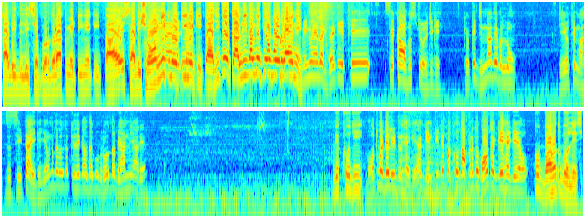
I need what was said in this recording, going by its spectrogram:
ਸਾਡੀ ਦਿੱਲੀ ਸਿੱਖ ਗੁਰਦੁਆਰਾ ਕਮੇਟੀ ਨੇ ਕੀਤਾ ਹੈ ਸਾਡੀ ਸ਼੍ਰੋਮਣੀ ਕਮੇਟੀ ਨੇ ਕੀਤਾ ਜੀ ਤੇ ਅਕਾਲੀ ਦਲ ਨੇ ਕਿਉਂ ਬੋਰਡ ਲਾਏ ਨੇ? ਮੈਨੂੰ ਇਹ ਲੱਗਦਾ ਕਿ ਇੱਥੇ ਸਿੱਖ ਆਪਸ ਝੁਲਜ ਗਏ ਕਿਉਂਕਿ ਜਿਨ੍ਹਾਂ ਦੇ ਵੱਲੋਂ ਜੇ ਉੱਥੇ ਮਸਜਿਦ ਸੀ ਢਾਈ ਗਈ ਆ ਉਹਨਾਂ ਦੇ ਵੱਲੋਂ ਤਾਂ ਕਿਸੇ ਗੱਲ ਦਾ ਕੋਈ ਵਿਰੋਧ ਦਾ ਬਿਆਨ ਨਹੀਂ ਆ ਰਿਹਾ। ਵੇਖੋ ਜੀ। ਬਹੁਤ ਵੱਡੇ ਲੀਡਰ ਹੈਗੇ ਆ ਗਿਣਤੀ ਦੇ ਪੱਖੋਂ ਤਾਂ ਆਪਣੇ ਤੋਂ ਬਹੁਤ ਅੱਗੇ ਹੈਗੇ ਆ ਉਹ। ਉਹ ਬਹੁਤ ਬੋਲੇ ਸੀ।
